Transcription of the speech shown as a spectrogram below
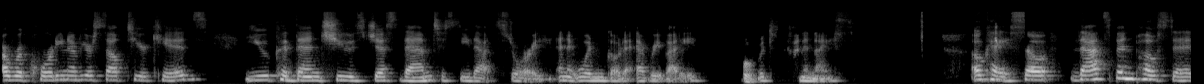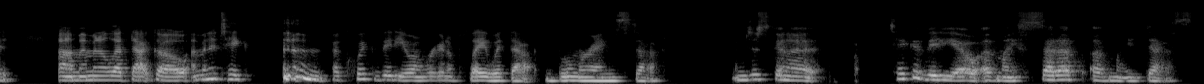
a recording of yourself to your kids, you could then choose just them to see that story and it wouldn't go to everybody. which is kind of nice. Okay, so that's been posted. Um, I'm going to let that go. I'm going to take a quick video and we're going to play with that boomerang stuff. I'm just going to take a video of my setup of my desk.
